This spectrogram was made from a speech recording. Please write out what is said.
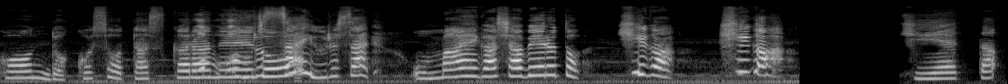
今度こそ助からねえぞ。うるさいうるさい。お前が喋ると火が、火が、消えた。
